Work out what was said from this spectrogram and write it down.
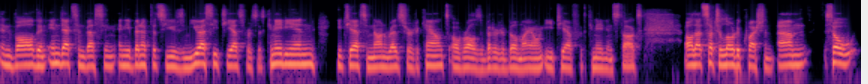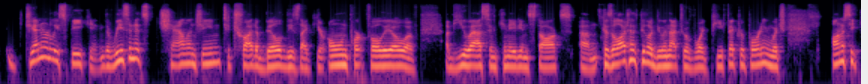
involved in index investing, any benefits using US ETFs versus Canadian ETFs and non-registered accounts. Overall, is it better to build my own ETF with Canadian stocks? Oh, that's such a loaded question. Um, so generally speaking the reason it's challenging to try to build these like your own portfolio of of us and canadian stocks because um, a lot of times people are doing that to avoid pfic reporting which honestly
